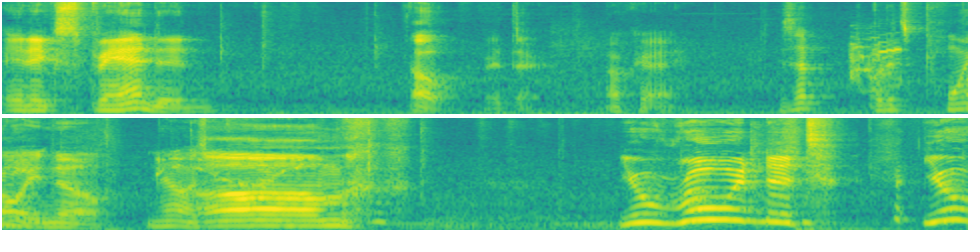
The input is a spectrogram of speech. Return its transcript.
It expanded. Oh, right there. Okay. Is that, but it's pointing. Oh wait, no. No, it's Um. You ruined it! You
